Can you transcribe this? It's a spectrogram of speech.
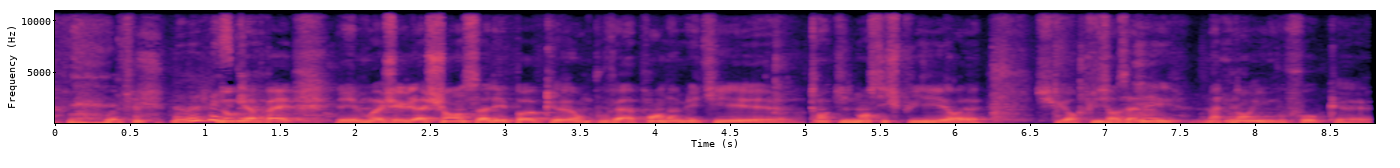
Bah oui, parce Donc que après, et moi j'ai eu la chance à l'époque, euh, on pouvait apprendre un métier euh, tranquillement, si je puis dire, euh, sur plusieurs années. Maintenant, il vous faut que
